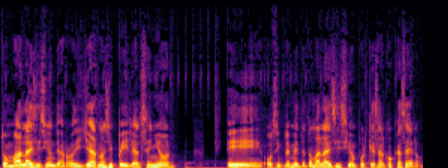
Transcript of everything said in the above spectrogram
tomar la decisión de arrodillarnos y pedirle al Señor eh, o simplemente tomar la decisión porque es algo casero.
